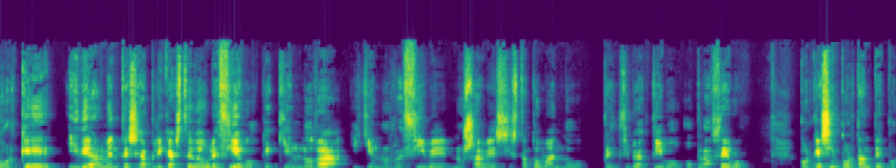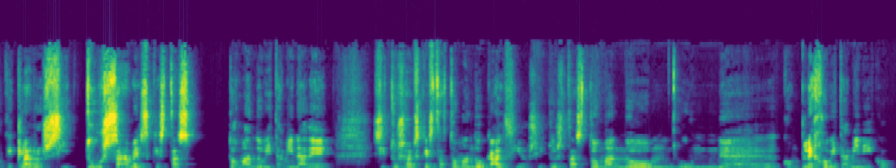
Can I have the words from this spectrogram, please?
¿Por qué idealmente se aplica este doble ciego? Que quien lo da y quien lo recibe no sabe si está tomando principio activo o placebo. ¿Por qué es importante? Porque claro, si tú sabes que estás tomando vitamina D, si tú sabes que estás tomando calcio, si tú estás tomando mm, un eh, complejo vitamínico,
